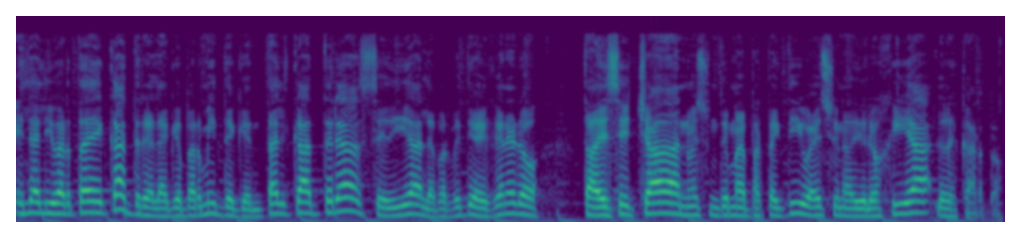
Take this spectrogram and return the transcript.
es la libertad de cátedra la que permite que en tal cátedra se diga la perspectiva de género está desechada, no es un tema de perspectiva, es una ideología, lo descarto.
